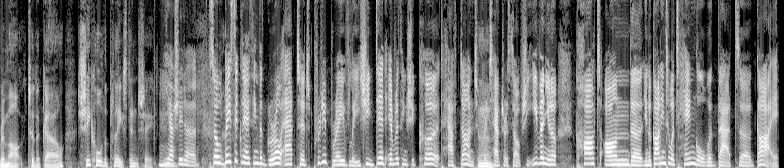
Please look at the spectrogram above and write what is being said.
remark to the girl. She called the police, didn't she? Yeah, she did. So basically, I think the girl acted pretty bravely. She did everything she could have done to protect herself. She even, you know, caught on the, you know, got into a tangle with that uh, guy,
